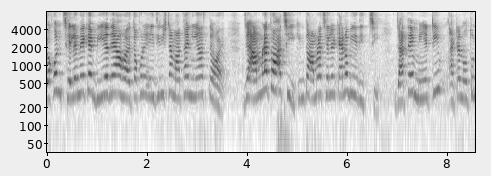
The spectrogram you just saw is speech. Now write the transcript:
যখন ছেলে মেয়েকে বিয়ে দেওয়া হয়, তখন এই জিনিসটা মাথায় নিয়ে আসতে হয় যে আমরা তো আছি, কিন্তু আমরা ছেলের কেন বিয়ে দিচ্ছি? যাতে মেয়েটি একটা নতুন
